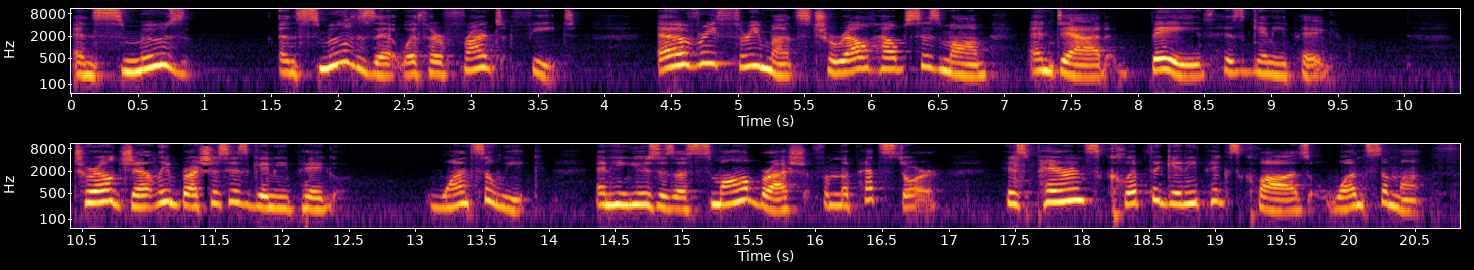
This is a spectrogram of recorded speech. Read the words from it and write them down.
and smooths and smooths it with her front feet. Every three months, Terrell helps his mom and dad bathe his guinea pig. Terrell gently brushes his guinea pig once a week, and he uses a small brush from the pet store. His parents clip the guinea pig's claws once a month.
